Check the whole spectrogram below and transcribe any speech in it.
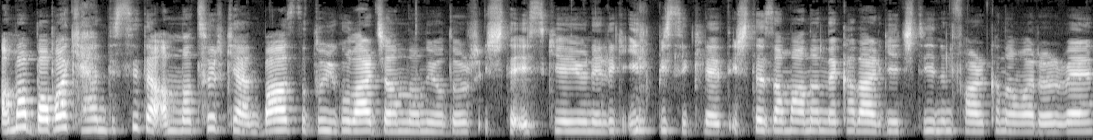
Ama baba kendisi de anlatırken bazı duygular canlanıyordur. İşte eskiye yönelik ilk bisiklet, işte zamanın ne kadar geçtiğinin farkına varır ve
